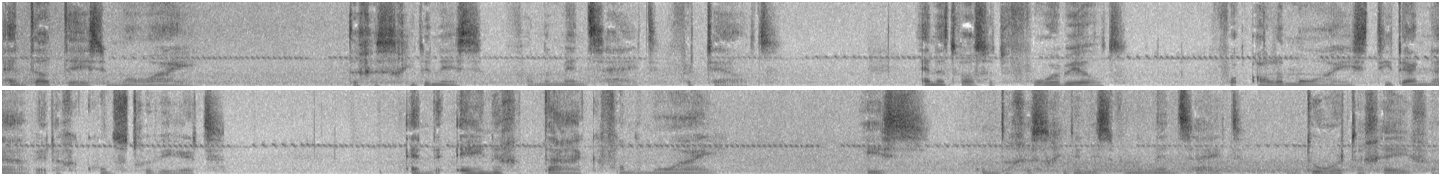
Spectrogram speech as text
En dat deze moai de geschiedenis van de mensheid vertelt. En het was het voorbeeld voor alle moais die daarna werden geconstrueerd. En de enige taak van de moai is om de geschiedenis van de mensheid door te geven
